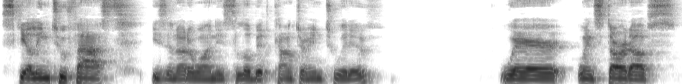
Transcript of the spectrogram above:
Scaling too fast is another one. It's a little bit counterintuitive. Where when startups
